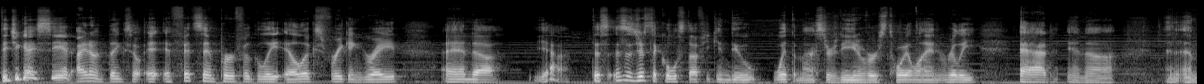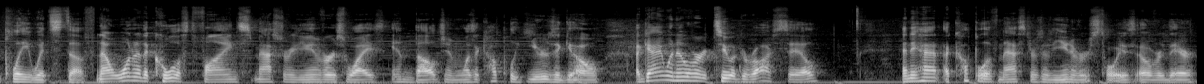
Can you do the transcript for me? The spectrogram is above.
did you guys see it? I don't think so. It, it fits in perfectly. It looks freaking great. And uh, yeah, this, this is just the cool stuff you can do with the Masters of the Universe toy line. Really add and, uh, and, and play with stuff. Now, one of the coolest finds, Master of the Universe wise, in Belgium was a couple years ago. A guy went over to a garage sale and they had a couple of Masters of the Universe toys over there.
